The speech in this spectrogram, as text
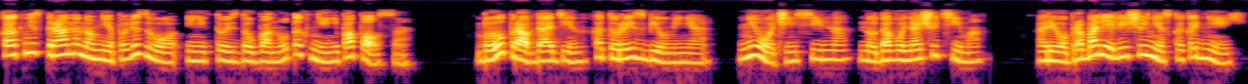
Как ни странно, но мне повезло, и никто из долбанутых мне не попался. Был, правда, один, который избил меня, не очень сильно, но довольно ощутимо. Ребра болели еще несколько дней.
